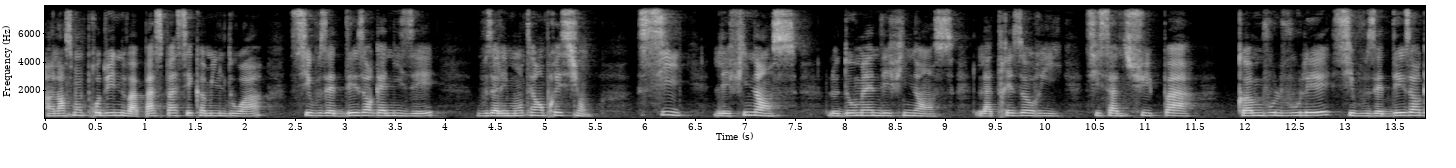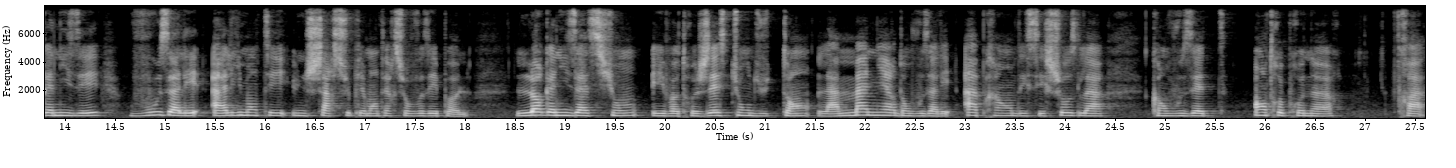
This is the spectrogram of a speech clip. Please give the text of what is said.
un lancement de produit ne va pas se passer comme il doit, si vous êtes désorganisé, vous allez monter en pression. Si les finances, le domaine des finances, la trésorerie, si ça ne suit pas comme vous le voulez, si vous êtes désorganisé, vous allez alimenter une charge supplémentaire sur vos épaules. L'organisation et votre gestion du temps, la manière dont vous allez appréhender ces choses-là quand vous êtes entrepreneur, fera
